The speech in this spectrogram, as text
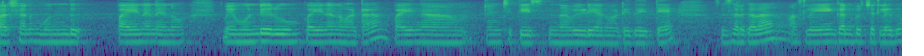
వర్షానికి ముందు పైన నేను మేము ఉండే రూమ్ పైన అనమాట పైన నుంచి తీస్తున్న వీడియో అనమాట ఇదైతే. చూసారు కదా అసలు ఏం కనిపించట్లేదు.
